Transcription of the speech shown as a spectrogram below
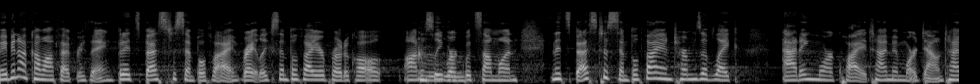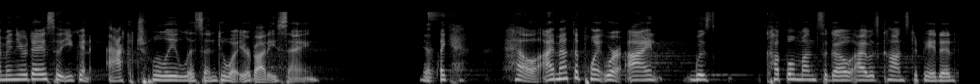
maybe not come off everything, but it's best to simplify, right? Like simplify your protocol, honestly mm-hmm. work with someone. And it's best to simplify in terms of like adding more quiet time and more downtime in your day so that you can actually listen to what your body's saying. Yeah. Like hell, I'm at the point where I was a couple months ago, I was constipated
